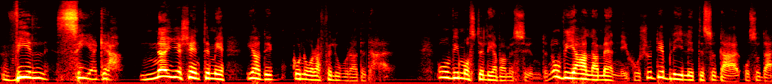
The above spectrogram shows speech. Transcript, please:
vill segra. Nöjer sig inte med, ja det går några förlorade där. Och vi måste leva med synden. Och vi är alla människor, så det blir lite sådär och sådär.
